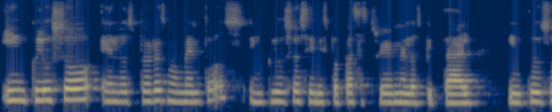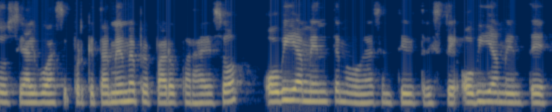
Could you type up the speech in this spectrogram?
incluso en los peores momentos, incluso si mis papás estuvieran en el hospital, incluso si algo así, porque también me preparo para eso, obviamente me voy a sentir triste, obviamente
